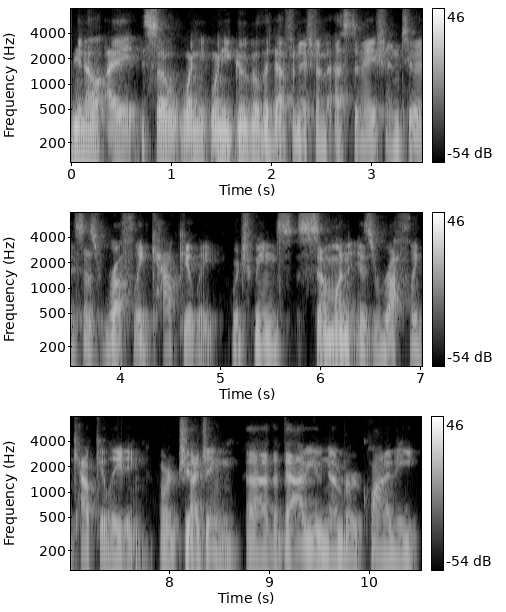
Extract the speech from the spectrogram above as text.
you know, I so when when you Google the definition of estimation too, it says roughly calculate, which means someone is roughly calculating or judging uh, the value, number, quantity,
